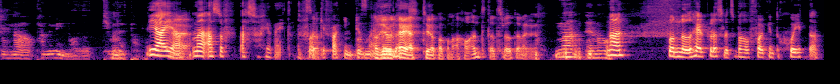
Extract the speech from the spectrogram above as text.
som när pandemin var. Toalettpapper. Ja, Ja, ja, ja. men alltså, alltså jag vet inte, folk är fucking dumma. i Det roliga är att toapapperna har inte tagit slut än en gång. Nej, eller hur? Nej, för nu helt plötsligt så behöver folk inte skita.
